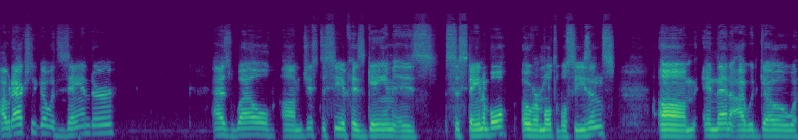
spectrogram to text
I would actually go with Xander as well, um, just to see if his game is sustainable over multiple seasons. Um, and then I would go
